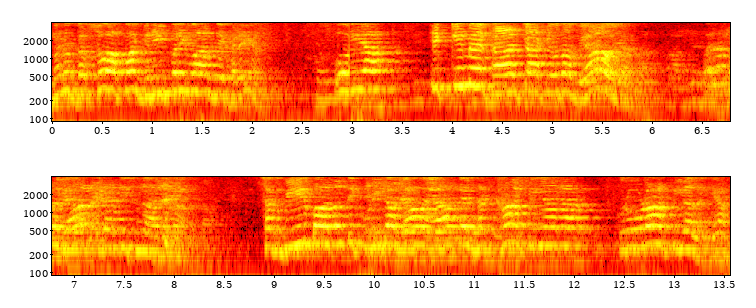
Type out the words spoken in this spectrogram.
ਮੈਨੂੰ ਦੱਸੋ, ਆਪਾਂ ਗਰੀਬ ਪਰਿਵਾਰ ਦੇ ਖੜੇ ਆ। ਉਹ ਕੀ ਆ 21ਵੇਂ ਸਾਲ ਚ ਆ ਕੇ ਉਹਦਾ ਵਿਆਹ ਹੋ ਜਾਂਦਾ। ਪਹਿਲਾਂ ਮੈਂ ਵਿਆਹ ਤੇ ਗੱਲ ਨਹੀਂ ਸੁਣਾ ਦੇਣਾ ਸੁਖਬੀਰ ਬਾਦਲ ਦੀ ਕੁੜੀ ਦਾ ਵਿਆਹ ਹੋਇਆ ਤੇ ਲੱਖਾਂ ਰੁਪਈਆ ਦਾ ਕਰੋੜਾਂ ਰੁਪਈਆ ਲੱਗਿਆ।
